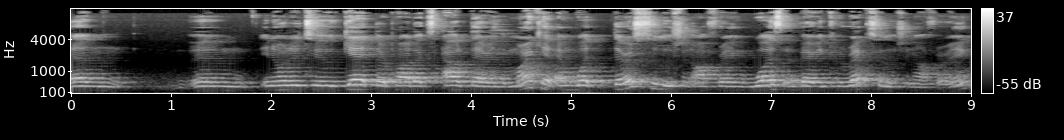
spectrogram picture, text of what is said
um, um, in order to get their products out there in the market and what their solution offering was a very correct solution offering,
